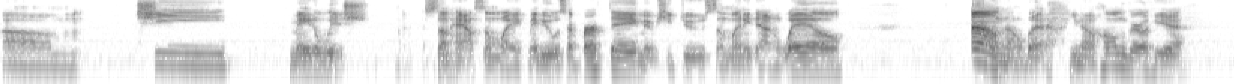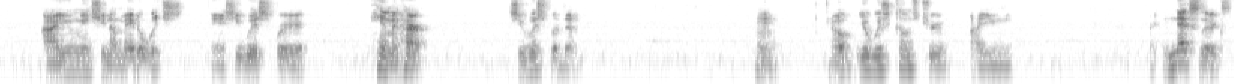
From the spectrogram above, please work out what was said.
um, she made a wish somehow, some way. Maybe it was her birthday. Maybe she threw some money down a well. I don't know, but you know, homegirl here, Ayumi, she done made a wish, and she wished for him and her. She wished for them. Hmm. Hope your wish comes true, Ayumi. Right, next lyrics.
